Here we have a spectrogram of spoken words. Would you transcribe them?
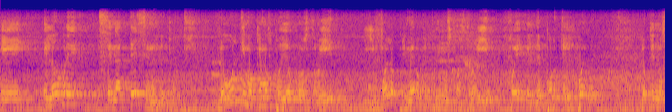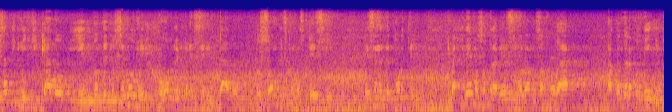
Eh, el hombre se enaltece en el deporte. Lo último que hemos podido construir, y fue lo primero que pudimos construir, fue el deporte, el juego lo que nos ha dignificado y en donde nos hemos mejor representado, los hombres como especie, es en el deporte. Imaginemos otra vez y volvamos a jugar a cuando éramos niños,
